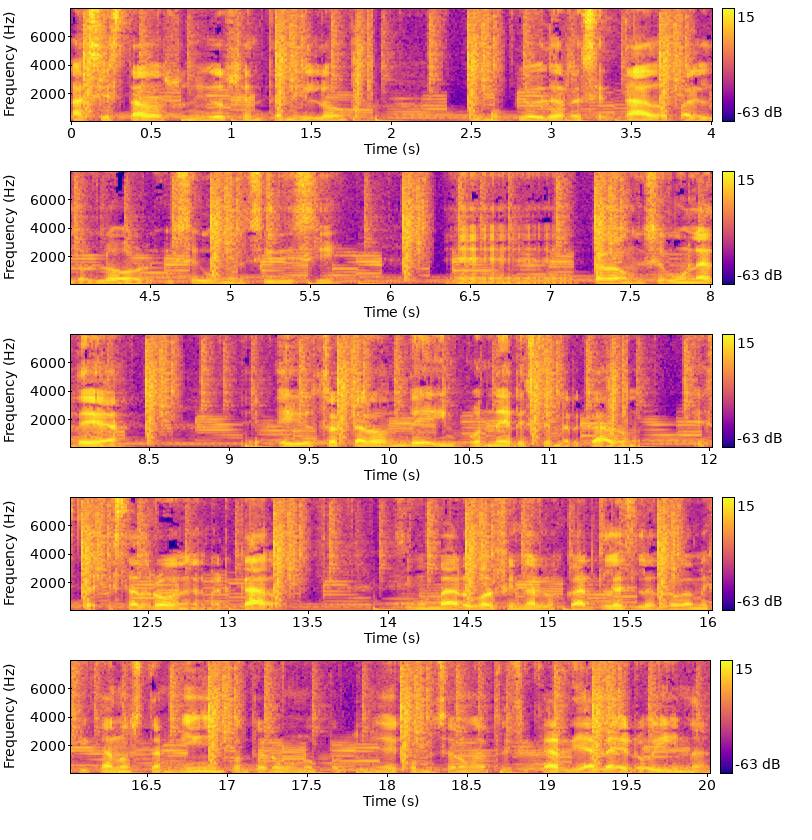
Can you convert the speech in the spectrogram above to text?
hacia Estados Unidos fentanilo, opioide recetado para el dolor y según el CDC, eh, perdón, y según la DEA, eh, ellos trataron de imponer este mercado, esta, esta droga en el mercado. Sin embargo, al final los cárteles de la droga mexicanos también encontraron una oportunidad y comenzaron a traficar ya la heroína,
